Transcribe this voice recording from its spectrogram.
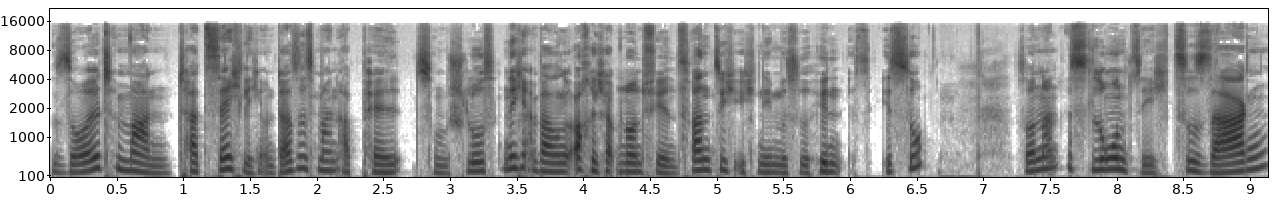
sollte man tatsächlich, und das ist mein Appell zum Schluss, nicht einfach sagen, ach, ich habe 924, ich nehme es so hin, es ist so, sondern es lohnt sich zu sagen,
